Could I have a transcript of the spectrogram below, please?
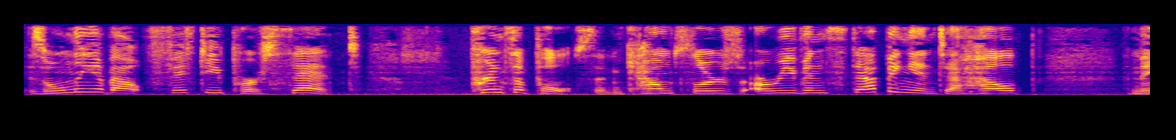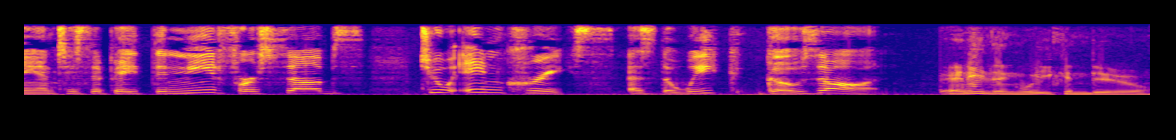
is only about 50%. Principals and counselors are even stepping in to help and they anticipate the need for subs to increase as the week goes on. Anything we can do,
